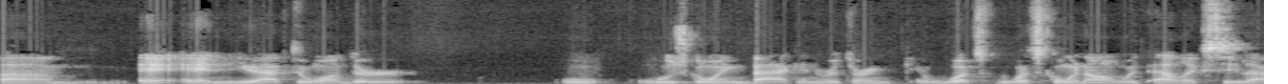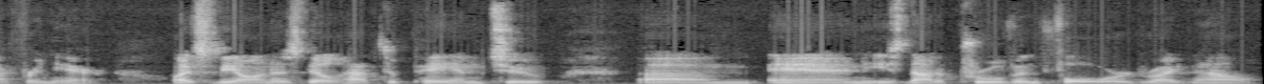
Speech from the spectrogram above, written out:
Um, and, and you have to wonder who, who's going back and returning. What's what's going on with Alexis Lafreniere? Let's be honest; they'll have to pay him too, um, and he's not a proven forward right now.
